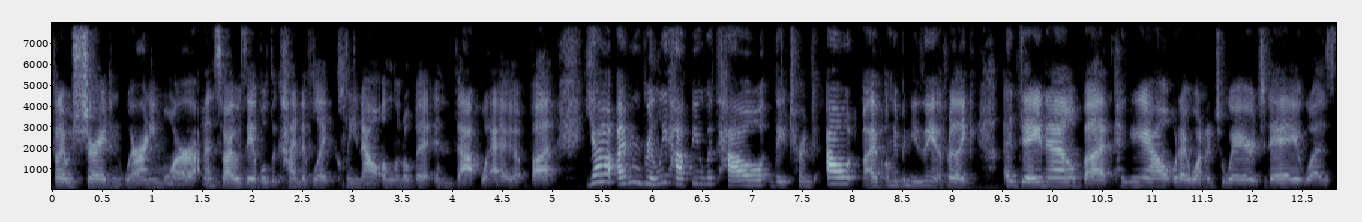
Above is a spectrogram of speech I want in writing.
that I was sure I didn't wear anymore. And so I was able to kind of like clean out a little bit in that way. But yeah, I'm really happy with how they turned out. I've only been using it for like a day now, but picking out what I wanted to wear today was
